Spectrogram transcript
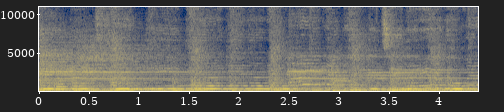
口がたくさん聞いてあげられない。口が汚れ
